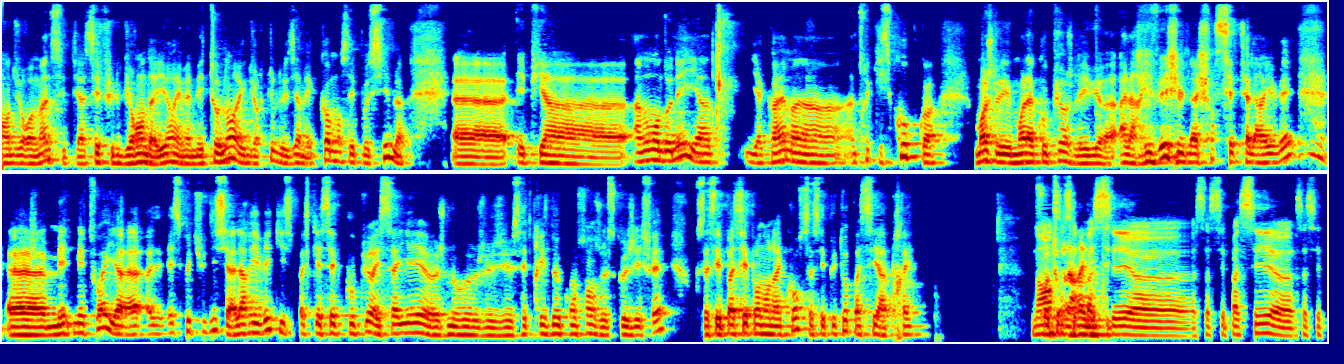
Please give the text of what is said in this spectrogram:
Enduroman, c'était assez fulgurant d'ailleurs et même étonnant avec du recul de dire mais comment c'est possible? Euh, Et puis à, un moment donné, il y a, quand même un, truc qui se coupe quoi. Moi, je moi la coupure, je l'ai eu à l'arrivée, j'ai eu de la chance, c'était à l'arrivée. Euh, mais, toi, est-ce que tu dis c'est à l'arrivée qu'il se passe qu'il y a cette coupure et ça y est, j'ai cette prise de conscience de ce que j'ai fait? Ça s'est passé pendant la course, ça s'est plutôt passé après? Non, ça s'est passé, euh, ça s'est passé, euh, ça s'est,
